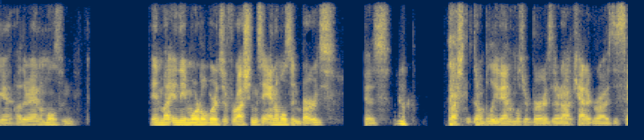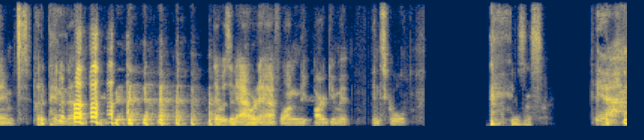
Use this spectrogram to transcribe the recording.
and other animals. And in my in the immortal words of Russians, animals and birds, because. Russians don't believe animals are birds. They're not categorized the same. Just put a pin in that. that was an hour and a half long argument in school. Jesus. Yeah.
